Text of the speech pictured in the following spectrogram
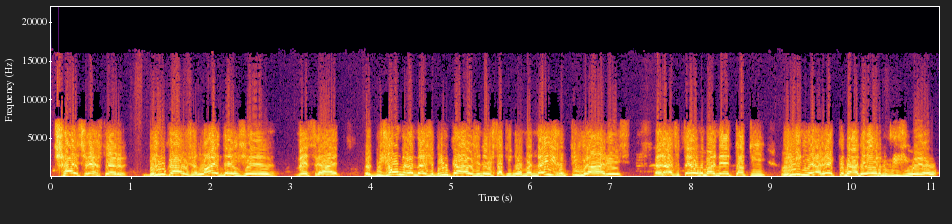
Scheidsrechter Broekhuizen leidt deze wedstrijd. Het bijzondere aan deze Broekhuizen is dat hij nog maar 19 jaar is. En hij vertelde mij net dat hij linea recte naar de Eredivisie wil.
